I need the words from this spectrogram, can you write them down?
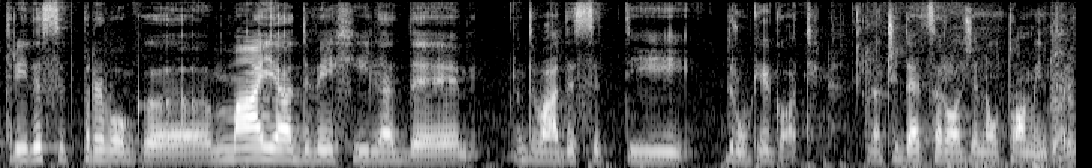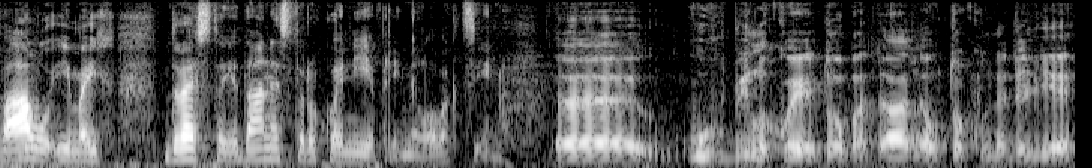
31. maja 2022. godine. Znači, deca rođena u tom intervalu, ima ih 211 koje nije primilo vakcinu. E, u bilo koje doba dana, u toku nedelje,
